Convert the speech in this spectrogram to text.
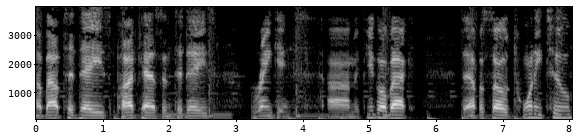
about today's podcast and today's rankings. Um, if you go back to episode 22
